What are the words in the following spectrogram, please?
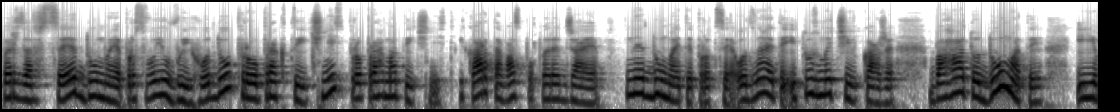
перш за все, думає про свою вигоду, про практичність, про прагматичність. І карта вас попереджає. Не думайте про це. От знаєте, і туз мечів каже: багато думати і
